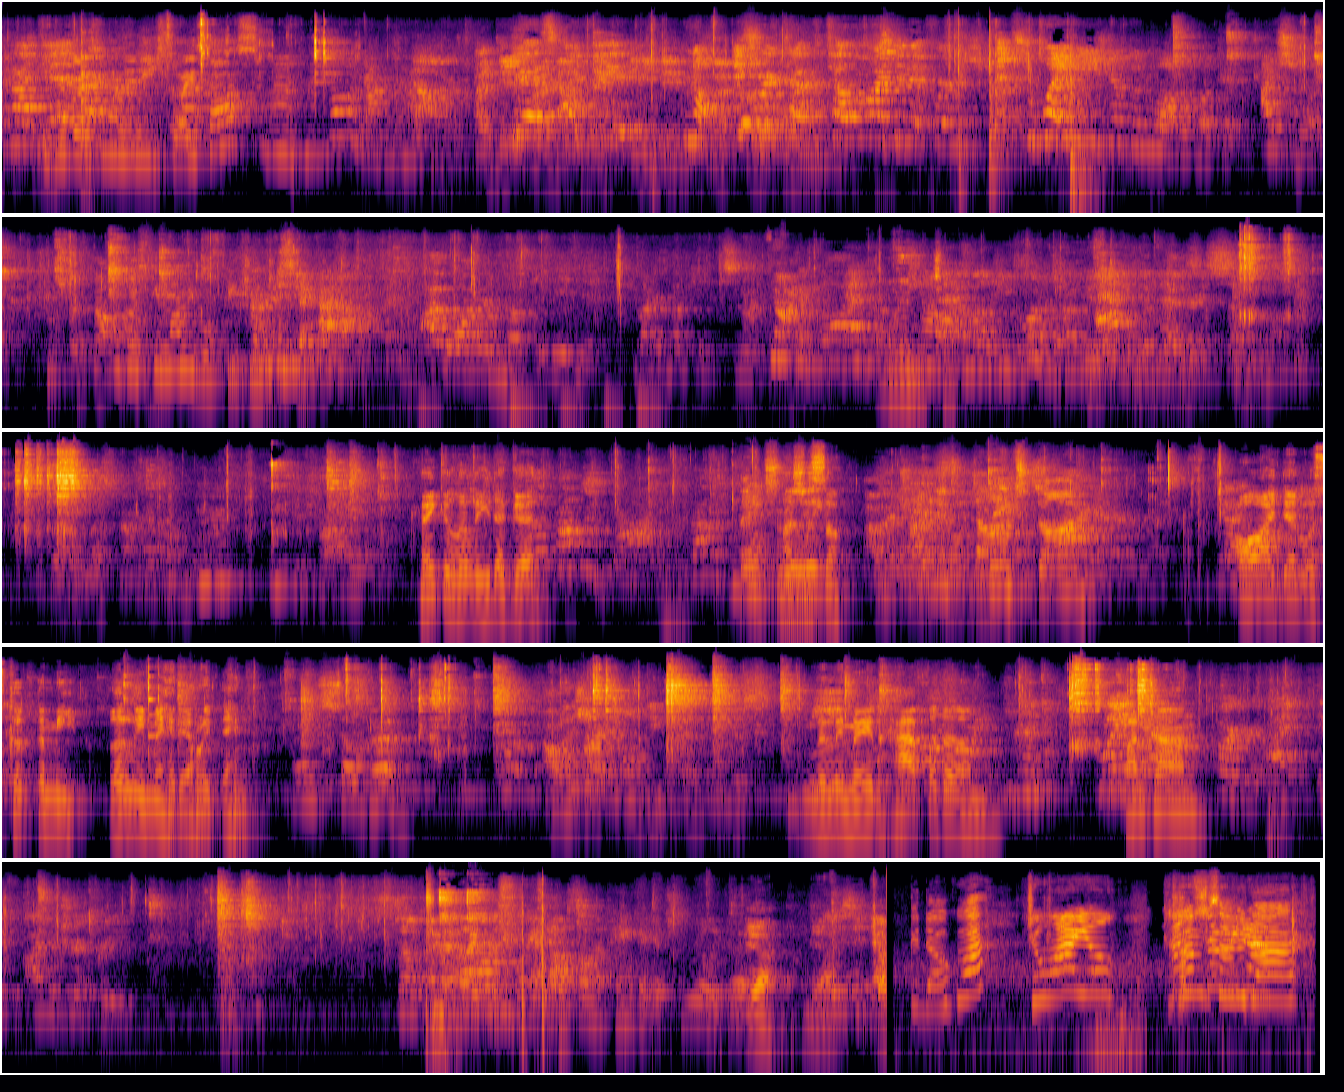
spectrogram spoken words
guys want any soy sauce? Mm-hmm. Mm-hmm. No, no, no. I did, Yes, I I did. did. No, it's your turn. Tell them I did it first. It's way easier than water bucket. I swear. Because the mommy will feed you. yeah. I water bucketed. Water bucket's not. Not in oh, water. Wait a minute. Thank you, Lily. That good. Thanks, Lily. Thanks, Don. All I did was cook the meat. Lily made everything. That was so good. I want to try MLG. Lily made half of the um, Buntan. Parker, I, if, I have a trick for you. So, I like uh, the soy sauce on the pancake, it's really good. Yeah, yeah. Godokwa, Joayo, Kamsuda.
